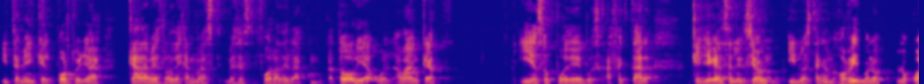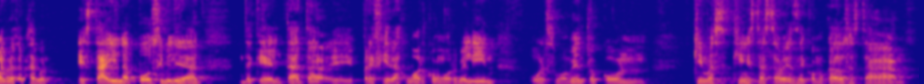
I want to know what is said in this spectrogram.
y también que el Porto ya cada vez lo dejan más veces fuera de la convocatoria o en la banca y eso puede, pues, afectar que llegue en selección y no está en el mejor ritmo, ¿no? Lo cual me hace bueno, está ahí la posibilidad de que el Tata eh, prefiera jugar con Orbelín o en su momento con... ¿Quién, más, quién está esta vez de convocados? Está...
